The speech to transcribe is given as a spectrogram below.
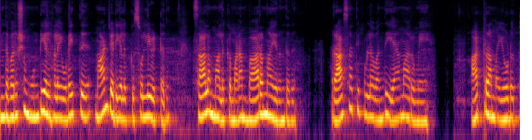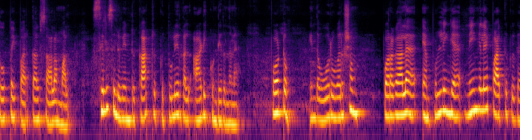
இந்த வருஷம் உண்டியல்களை உடைத்து மாஞ்செடிகளுக்கு சொல்லிவிட்டது. சாலம்மாளுக்கு மனம் பாரமாக இருந்தது ராசாத்தி புள்ள வந்து ஏமாறுமே. ஆற்றாமையோடு தோப்பை பார்த்தால் சாலம்மாள். சிலுசிலுவென்று காற்றுக்கு துளிர்கள் ஆடிக்கொண்டிருந்தன. போட்டும் இந்த ஒரு வருஷம் பிறகால என் புள்ளிங்க நீங்களே பார்த்துக்குங்க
